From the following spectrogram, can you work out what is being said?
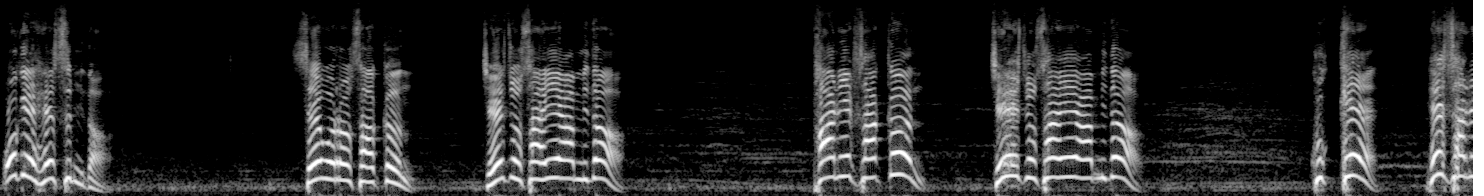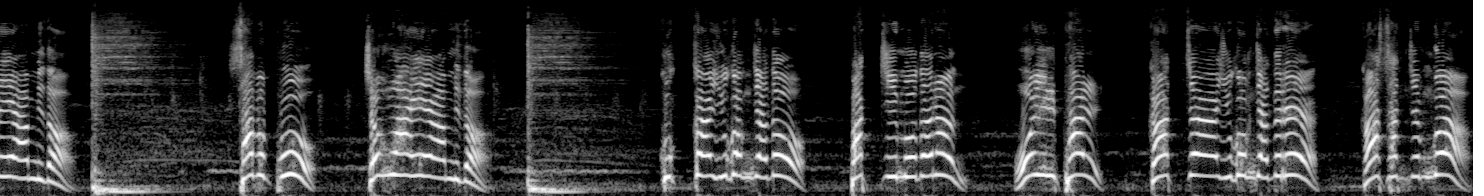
오게 했습니다. 세월호 사건 재조사해야 합니다. 탄핵 사건 재조사해야 합니다. 국회 해산해야 합니다. 사법부 정화해야 합니다. 국가 유공자도 받지 못하는 5.18 가짜 유공자들의 가산점과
